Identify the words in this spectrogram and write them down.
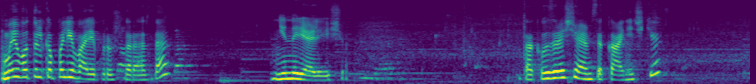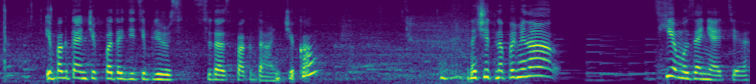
Мы его только поливали в прошлый раз? Да. Не ныряли еще. Так, возвращаемся к Анечке. И Богданчик, подойдите ближе сюда с Богданчиком. Значит, напоминаю схему занятия,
